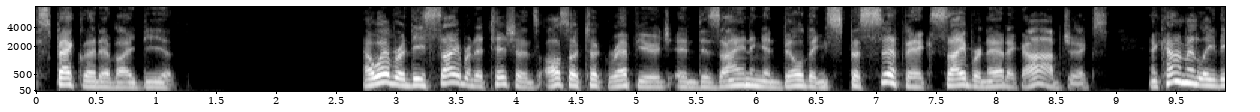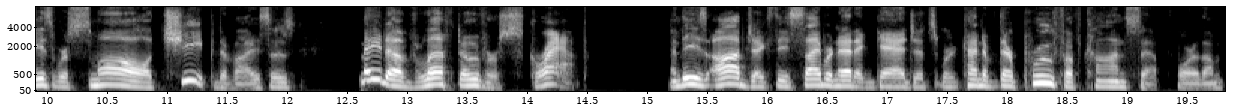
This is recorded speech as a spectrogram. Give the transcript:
speculative ideas. However, these cyberneticians also took refuge in designing and building specific cybernetic objects and commonly, these were small, cheap devices made of leftover scrap. And these objects, these cybernetic gadgets, were kind of their proof of concept for them.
